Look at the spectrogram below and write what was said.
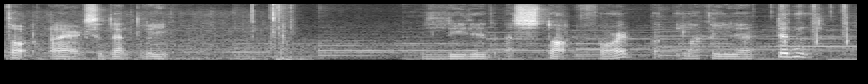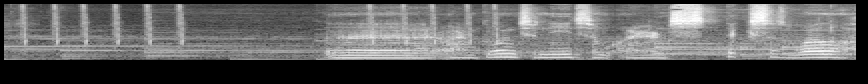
Thought I accidentally deleted a stop for it, but luckily I didn't. Uh, I'm going to need some iron sticks as well.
